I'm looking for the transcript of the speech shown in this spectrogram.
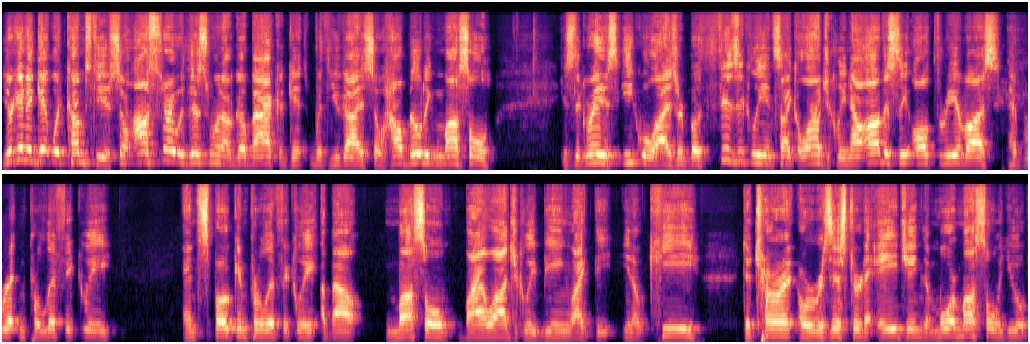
you're gonna get what comes to you. So i'll start with this one. I'll go back again with you guys. So how building muscle is the greatest equalizer, both physically and psychologically. Now, obviously, all three of us have written prolifically and spoken prolifically about muscle biologically being like the you know key deterrent or resistor to aging. The more muscle you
